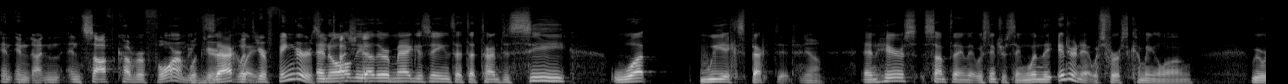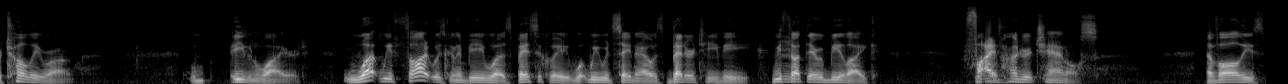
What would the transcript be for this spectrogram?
In, in, in, in soft cover form with Exactly. your with your fingers and you all the it. other magazines at that time to see what we expected. Yeah. And here's something that was interesting. When the internet was first coming along, we were totally wrong, even wired. What we thought it was going to be was basically what we would say now is better TV. We mm. thought there would be like 500 channels of all these,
